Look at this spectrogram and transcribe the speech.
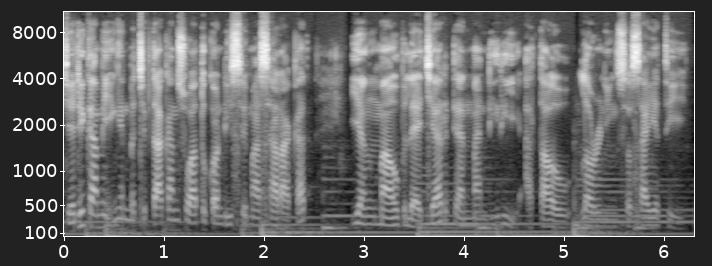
Jadi kami ingin menciptakan suatu kondisi masyarakat yang mau belajar dan mandiri atau learning society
